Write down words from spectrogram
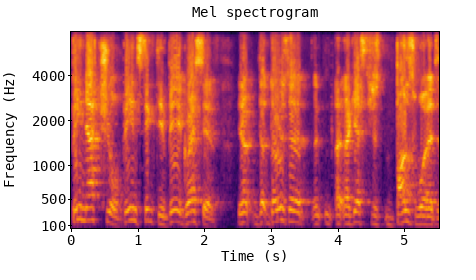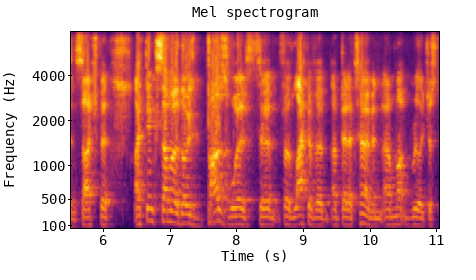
be natural, be instinctive, be aggressive you know, th- those are, I guess, just buzzwords and such. But I think some of those buzzwords, to, for lack of a, a, better term, and I'm not really just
